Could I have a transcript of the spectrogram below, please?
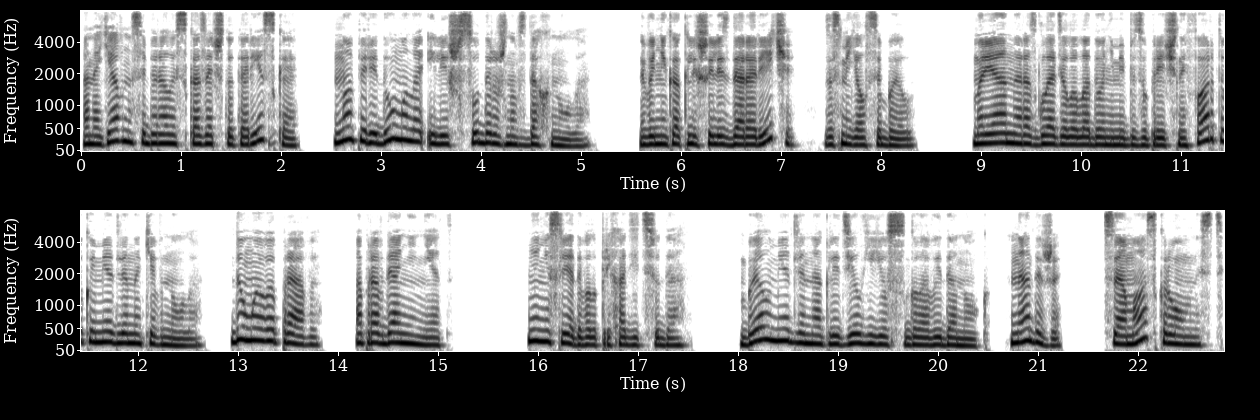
Она явно собиралась сказать что-то резкое, но передумала и лишь судорожно вздохнула. «Вы никак лишились дара речи?» — засмеялся Белл. Марианна разгладила ладонями безупречный фартук и медленно кивнула. «Думаю, вы правы. Оправданий нет. Мне не следовало приходить сюда». Белл медленно оглядел ее с головы до ног. «Надо же, сама скромность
